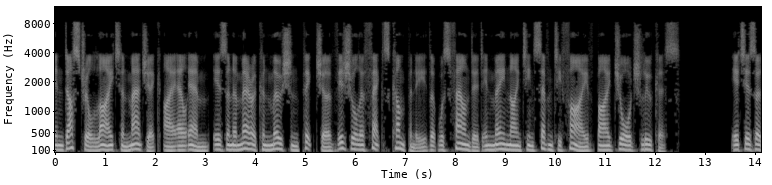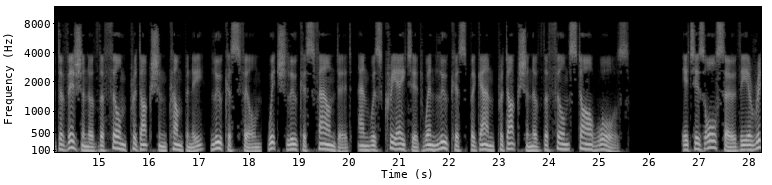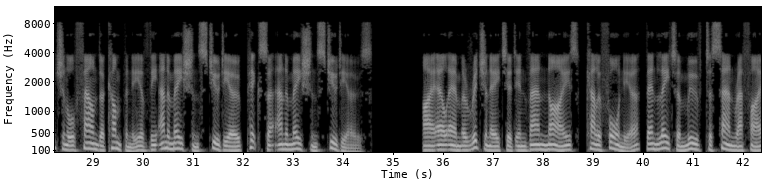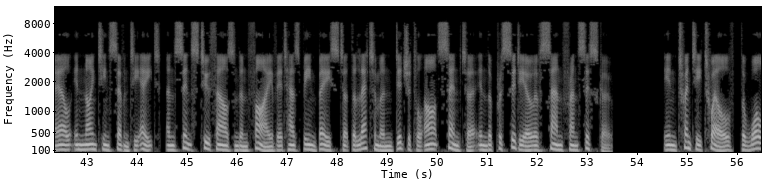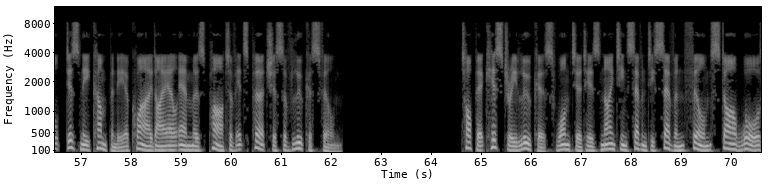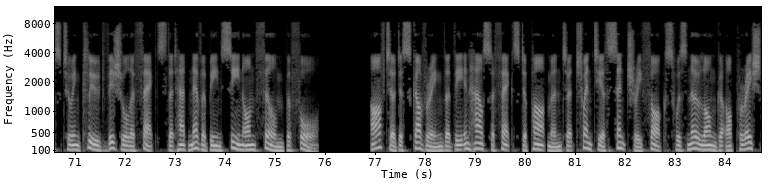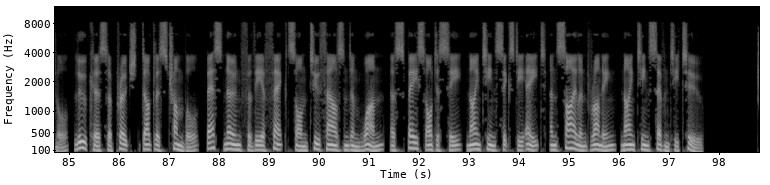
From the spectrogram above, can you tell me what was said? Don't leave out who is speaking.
Speaker 1: Industrial Light and Magic is an American motion picture visual effects company that was founded in May 1975 by George Lucas. It is a division of the film production company, Lucasfilm, which Lucas founded, and was created when Lucas began production of the film Star Wars. It is also the original founder company of the animation studio Pixar Animation Studios. ILM originated in Van Nuys, California, then later moved to San Rafael in 1978, and since 2005 it has been based at the Letterman Digital Arts Center in the Presidio of San Francisco. In 2012, the Walt Disney Company acquired ILM as part of its purchase of Lucasfilm. Topic history Lucas wanted his 1977 film Star Wars to include visual effects that had never been seen on film before. After discovering that the in-house effects department at 20th Century Fox was no longer operational, Lucas approached Douglas Trumbull, best known for the effects on 2001, A Space Odyssey 1968 and Silent Running 1972.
